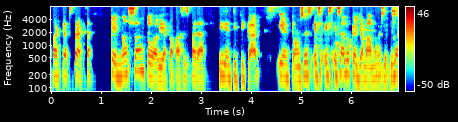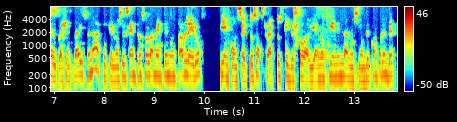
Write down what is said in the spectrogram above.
parte abstracta que no son todavía capaces para identificar y entonces es, es, es a lo que llamamos nosotros la educación tradicional, porque no se centra solamente en un tablero y en conceptos abstractos que ellos todavía no tienen la noción de comprender,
